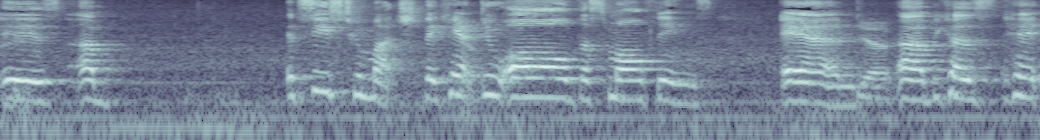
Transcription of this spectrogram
is a it sees too much. They can't do all the small things. And Yeah. uh, because hi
